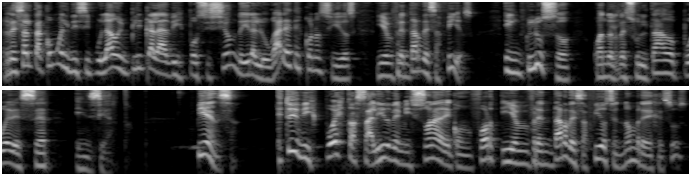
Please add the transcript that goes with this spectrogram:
resalta cómo el discipulado implica la disposición de ir a lugares desconocidos y enfrentar desafíos, incluso cuando el resultado puede ser incierto. Piensa, ¿Estoy dispuesto a salir de mi zona de confort y enfrentar desafíos en nombre de Jesús?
